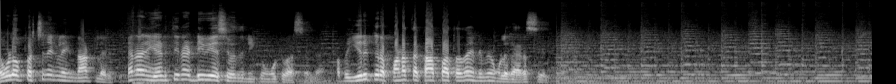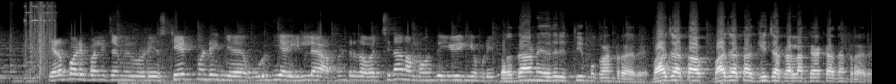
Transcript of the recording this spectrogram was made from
எவ்வளோ பிரச்சனைகள் எங்கள் நாட்டில் இருக்குது ஏன்னா நீ எடுத்தீங்கன்னா டிவிஎஸ்சி வந்து நிற்கும் வீட்டு வாசல்ல. அப்போ இருக்கிற பணத்தை காப்பாற்ற தான் இனிமேல் உங்களுக்கு அரசியல். எடப்பாடி பழனிசாமி அவர்களுடைய ஸ்டேட்மெண்ட் இங்க உறுதியா இல்ல அப்படின்றத வச்சு தான் நம்ம வந்து யூகிக்க முடியும். பிரதான எதிரி திமுகன்றாரு. பாஜக பாஜக கீஜாக்க எல்லாம் கேட்காதன்றாரு.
